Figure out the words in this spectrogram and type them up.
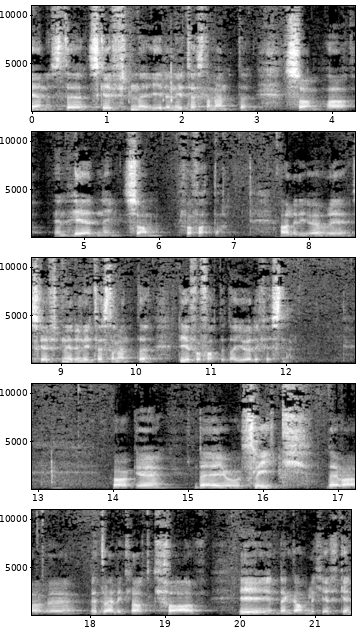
eneste skriftene i Det nye testamentet som har en hedning som forfatter. Alle de øvrige skriftene i Det nye testamentet de er forfattet av jødekristne. Og eh, det er jo slik Det var eh, et veldig klart krav i Den gamle kirke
